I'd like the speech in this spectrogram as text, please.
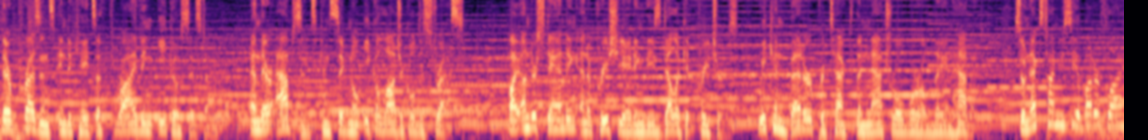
Their presence indicates a thriving ecosystem, and their absence can signal ecological distress. By understanding and appreciating these delicate creatures, we can better protect the natural world they inhabit. So next time you see a butterfly,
